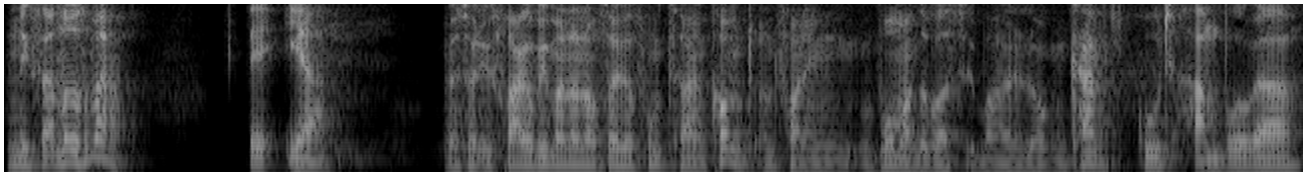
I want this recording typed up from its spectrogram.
nichts anderes machen. Äh, ja. Das ist halt die Frage, wie man dann auf solche Funkzahlen kommt und vor allem, wo man sowas überall loggen kann. Gut, Hamburger,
